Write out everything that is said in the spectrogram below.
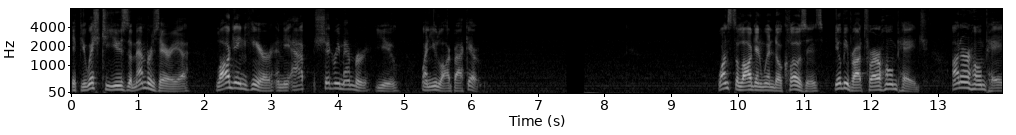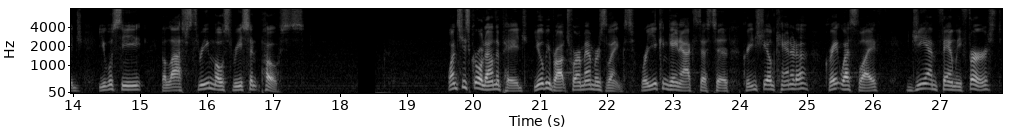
If you wish to use the members area, log in here and the app should remember you when you log back out. Once the login window closes, you'll be brought to our home page. On our home page, you will see the last three most recent posts. Once you scroll down the page, you'll be brought to our members links, where you can gain access to Green Shield Canada, Great West Life, GM Family First,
